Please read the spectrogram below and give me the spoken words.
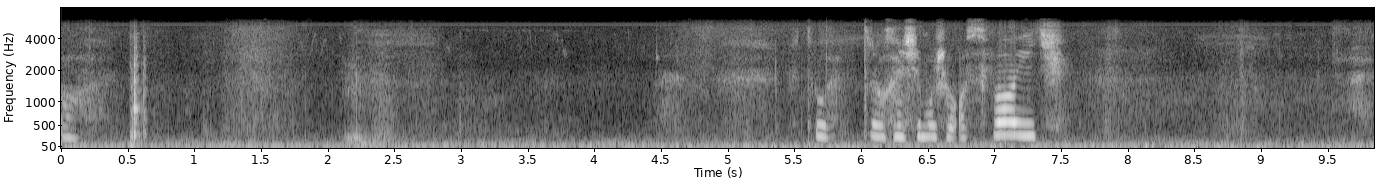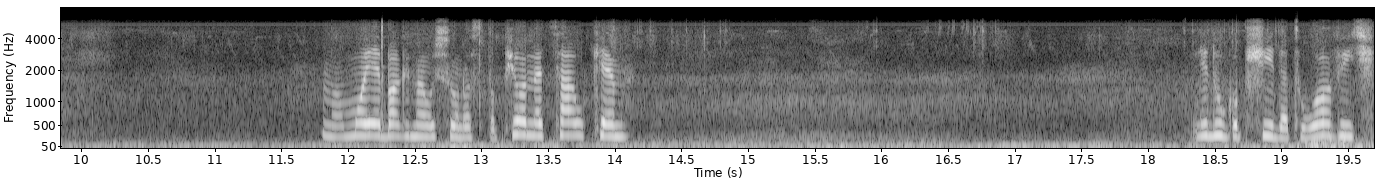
O. Trochę się muszą oswoić. No, moje bagna już są roztopione całkiem. Niedługo przyjdę tu łowić.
